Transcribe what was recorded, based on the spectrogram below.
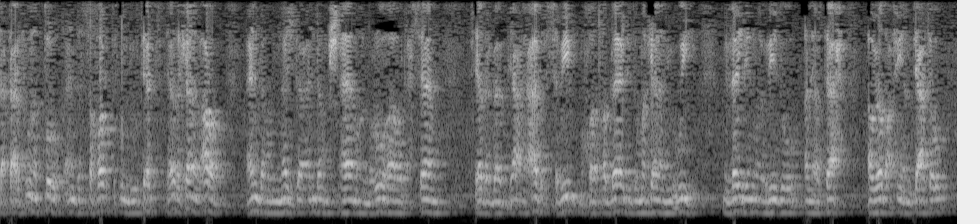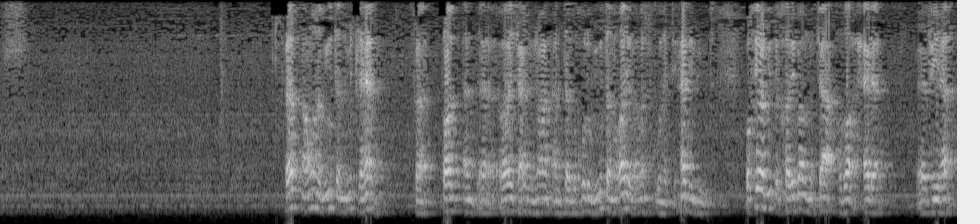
تعرفون الطرق عند السفر تكون بيوتات. هذا كان العرب عندهم النجدة عندهم الشهامة والمروءة والإحسان في هذا الباب. يعني عابر السبيل قد لا يجد مكانا يؤويه من ليل ويريد أن يرتاح أو يضع فيه أمتعته. فيصنعون بيوتا مثل هذا فقال وليس عبد نوعا أن تدخلوا بيوتا غير مسكونة. هذه البيوت. وقيل بيوت الخريبة ومتاع قضاء الحالة آه، فيها.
